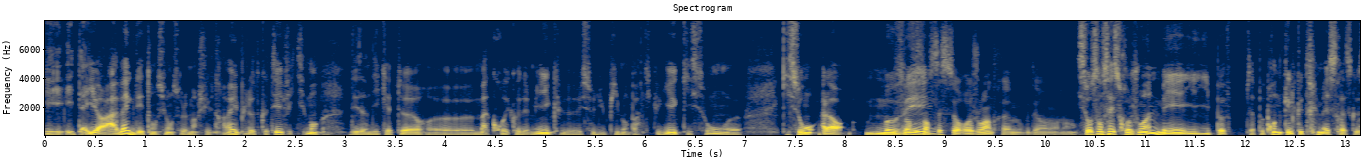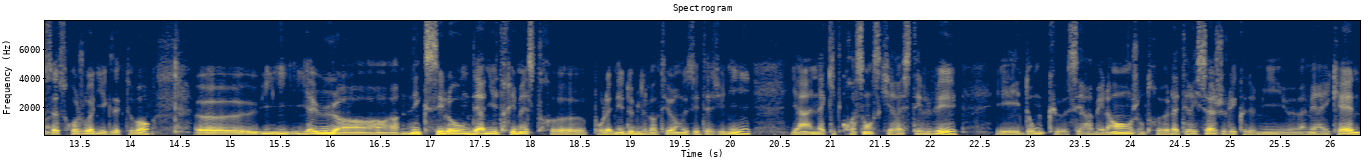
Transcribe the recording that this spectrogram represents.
et, d'ailleurs avec des tensions sur le marché du travail, et puis de l'autre côté, effectivement, des indicateurs euh, macroéconomiques, euh, et ceux du PIB en particulier, qui sont, euh, qui sont alors mauvais. Ils sont censés se rejoindre quand même, au bout d'un moment, non? Ils sont censés se rejoindre, mais ils peuvent, ça peut prendre quelques trimestres à ce que ça se rejoigne exactement? il y a eu un, excellent dernier trimestre pour l'année 2021 aux États-Unis. Il y a un acquis de croissance qui reste élevé, et donc c'est un mélange entre l'atterrissage de l'économie américaine,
